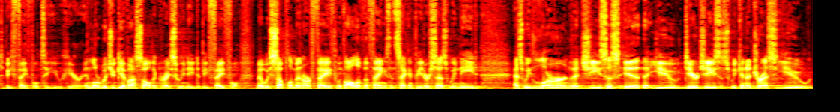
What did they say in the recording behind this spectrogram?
to be faithful to you here. And Lord, would you give us all the grace we need to be faithful? May we supplement our faith with all of the things that 2 Peter says we need as we learn that Jesus is, that you, dear Jesus, we can address you.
